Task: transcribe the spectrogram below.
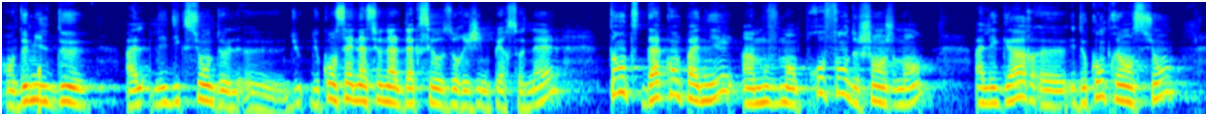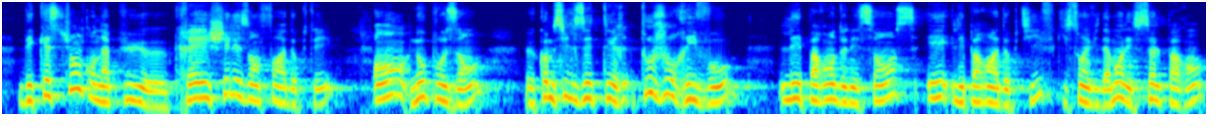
en 2002 à l'édiction euh, du, du Conseil national d'accès aux origines personnelles, tente d'accompagner un mouvement profond de changement à l'égard euh, et de compréhension des questions qu'on a pu euh, créer chez les enfants adoptés en opposant, comme s'ils étaient toujours rivaux, les parents de naissance et les parents adoptifs, qui sont évidemment les seuls parents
